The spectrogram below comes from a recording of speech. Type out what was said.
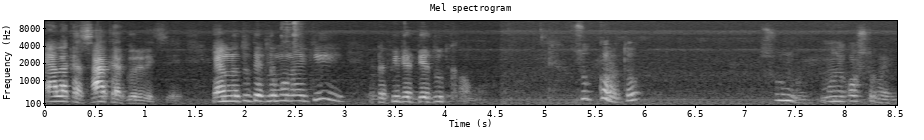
এলাকা সাকার করে রেখেছে। এমনি তো দেখলে মনে হয় কি একটা ফিডের দিয়ে দুধ খাওয়াবো। চুপ করো তো। শুনব মনে কষ্ট পাইবে।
